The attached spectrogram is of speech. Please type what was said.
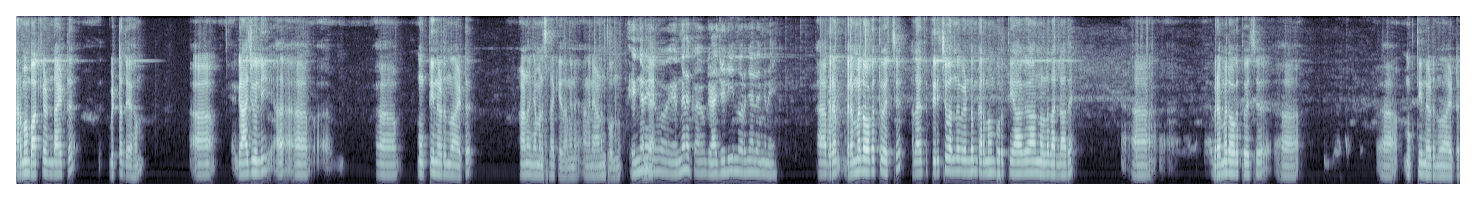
കർമ്മം ബാക്കിയുണ്ടായിട്ട് വിട്ട ദേഹം ഗ്രാജുവലി മുക്തി നേടുന്നതായിട്ട് ആണ് ഞാൻ മനസ്സിലാക്കിയത്. അങ്ങനെ അങ്ങനെയാണെന്ന് തോന്നുന്നു. എങ്ങനെ എങ്ങനെ ഗ്രാജുവലി എന്ന് പറഞ്ഞാൽ എങ്ങനെ? ബ്രഹ്മ ബ്രഹ്മലോകത്ത് വെച്ച് അതായത് തിരിച്ചു വന്ന് വീണ്ടും കർമ്മം പൂർത്തിയാകുക എന്നുള്ളതല്ലാതെ ബ്രഹ്മലോകത്ത് വെച്ച് മുക്തി നേടുന്നതായിട്ട്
